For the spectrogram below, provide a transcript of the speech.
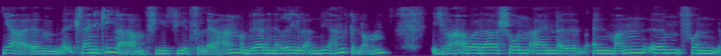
Ja, ähm, kleine Kinder haben viel, viel zu lernen und werden in der Regel an die Hand genommen. Ich war aber da schon ein, äh, ein Mann ähm, von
